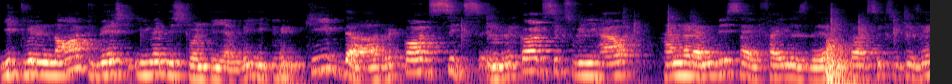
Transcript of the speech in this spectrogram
it will not waste even this 20 MB. It will keep the record 6. In record 6 we have 100 MB file is there. Record 6 which is a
